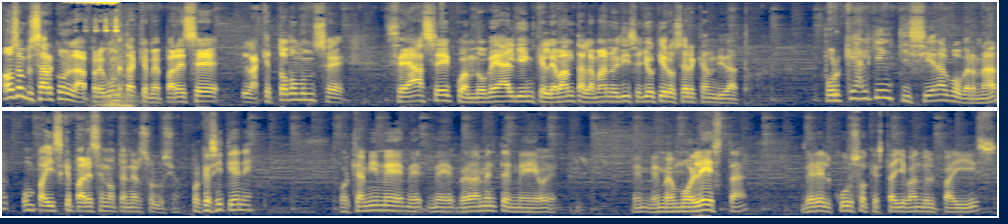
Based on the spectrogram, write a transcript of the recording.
Vamos a empezar con la pregunta que me parece la que todo mundo se, se hace cuando ve a alguien que levanta la mano y dice yo quiero ser candidato. ¿Por qué alguien quisiera gobernar un país que parece no tener solución? Porque sí tiene. Porque a mí me, me- me- verdaderamente me, me- me molesta ver el curso que está llevando el país,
